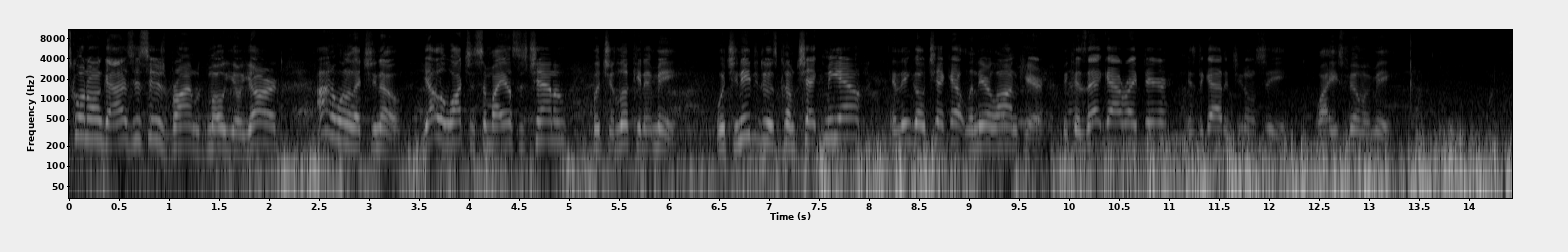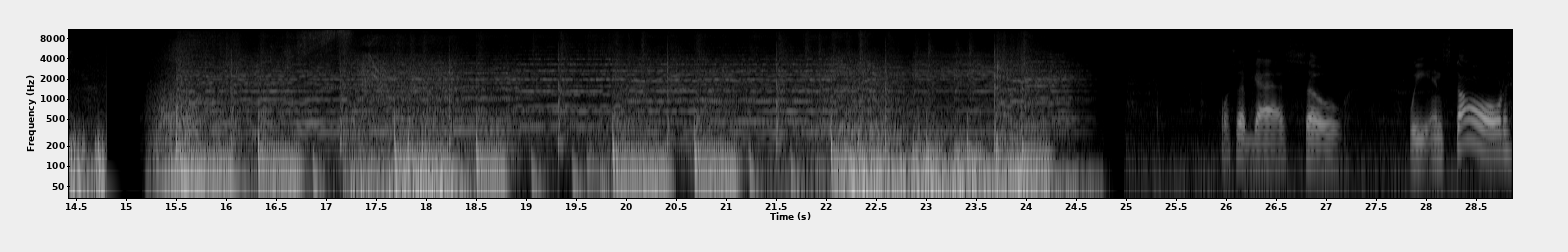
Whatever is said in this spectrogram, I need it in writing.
What's going on guys? This here's Brian with Mow Your Yard. I don't want to let you know, y'all are watching somebody else's channel, but you're looking at me. What you need to do is come check me out and then go check out Lanier Lawn Care because that guy right there is the guy that you don't see while he's filming me. What's up guys? So we installed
